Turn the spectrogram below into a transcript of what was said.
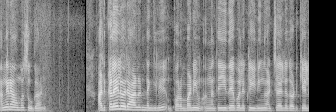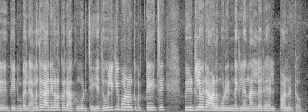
അങ്ങനെ ആകുമ്പോൾ സുഖമാണ് അടുക്കളയിൽ ഒരാളുണ്ടെങ്കിൽ പുറംപണിയും അങ്ങനത്തെ ഇതേപോലെ ക്ലീനിങ് അടിച്ചാൽ തുടക്കിയാൽ തിരുമ്പൽ അങ്ങനത്തെ കാര്യങ്ങളൊക്കെ ഒരാൾക്കും കൂടി ചെയ്യുക ജോലിക്ക് പോകുന്നവർക്ക് പ്രത്യേകിച്ച് വീട്ടിലൊരാളും കൂടി ഉണ്ടെങ്കിൽ നല്ലൊരു ഹെൽപ്പാണ് കേട്ടോ.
